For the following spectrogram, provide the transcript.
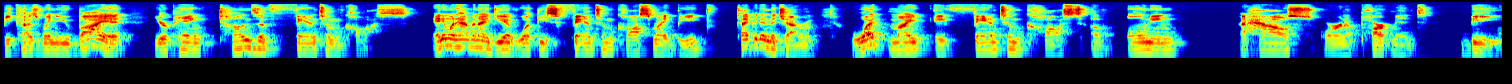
Because when you buy it, you're paying tons of phantom costs. Anyone have an idea of what these phantom costs might be? Type it in the chat room. What might a phantom cost of owning a house or an apartment be?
